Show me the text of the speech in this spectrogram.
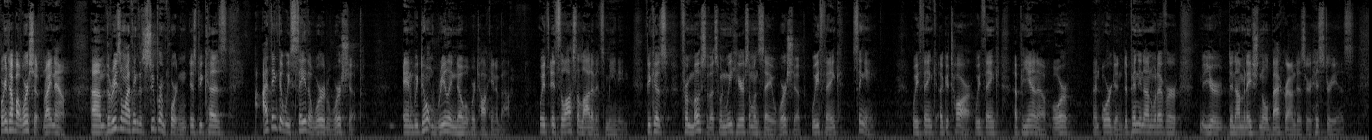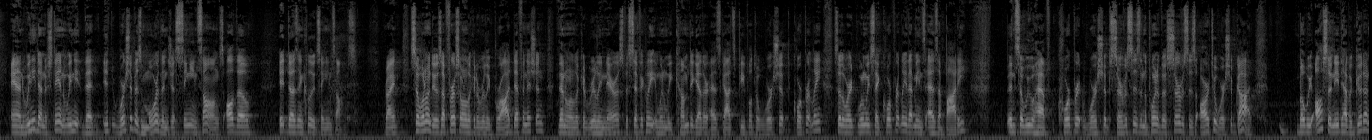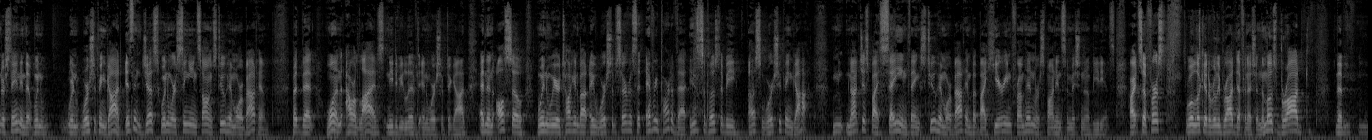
we're going to talk about worship right now. Um, the reason why I think this is super important is because I think that we say the word worship and we don't really know what we're talking about. It's, it's lost a lot of its meaning. Because for most of us, when we hear someone say worship, we think singing. We think a guitar. We think a piano or an organ, depending on whatever your denominational background is or history is. And we need to understand we need that it, worship is more than just singing songs, although it does include singing songs. Right? So what I want to do is, first, I want to look at a really broad definition. Then I want to look at really narrow, specifically, and when we come together as God's people to worship corporately. So the word, when we say corporately, that means as a body. And so we will have corporate worship services, and the point of those services are to worship God. But we also need to have a good understanding that when when worshiping God isn't just when we're singing songs to Him or about Him, but that one, our lives need to be lived in worship to God. And then also, when we are talking about a worship service, that every part of that is supposed to be us worshiping God. Not just by saying things to Him or about Him, but by hearing from Him, responding submission and obedience. All right, so first, we'll look at a really broad definition. The most broad the,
